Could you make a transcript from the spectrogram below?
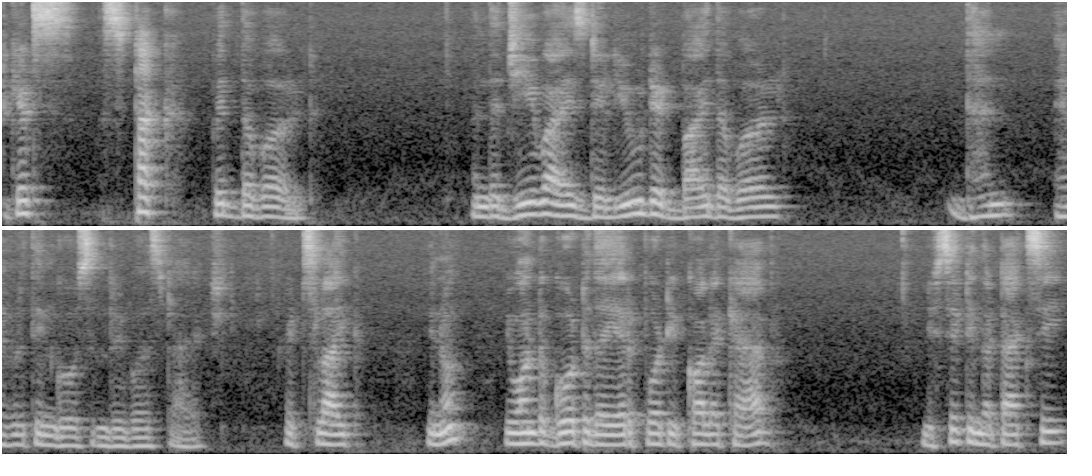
it gets stuck with the world, when the jiva is deluded by the world, then everything goes in reverse direction. It's like, you know, you want to go to the airport, you call a cab, you sit in the taxi,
